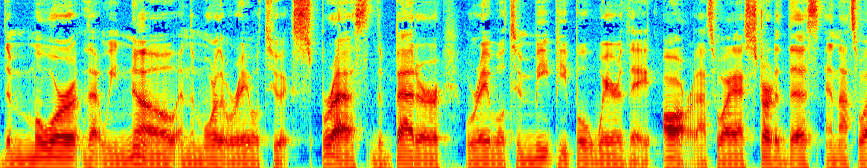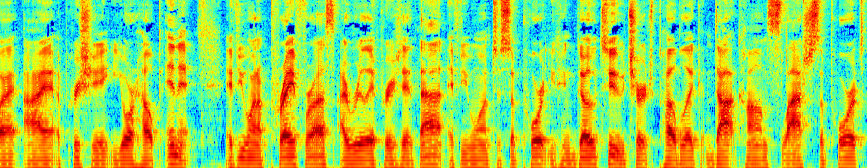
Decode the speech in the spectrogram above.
the more that we know and the more that we're able to express, the better we're able to meet people where they are. That's why I started this, and that's why I appreciate your help in it. If you want to pray for us, I really appreciate that. If you want to support, you can go to churchpublic.com slash support,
